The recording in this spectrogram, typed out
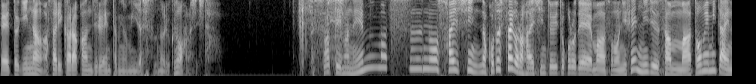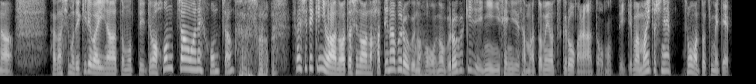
えっ、ー、と、銀杏、アサリから感じるエンタメを見出す能力のお話でした。さて、まあ、年末の配信、今年最後の配信というところで、まあ、その2023まとめみたいな話もできればいいなと思っていて、まあ、本ちゃんはね、本ちゃん？その、最終的にはあの、私のあの、ハテナブログの方のブログ記事に2023まとめを作ろうかなと思っていて、まあ、毎年ね、トーマト決めて、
